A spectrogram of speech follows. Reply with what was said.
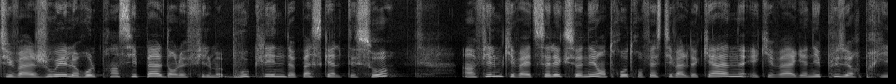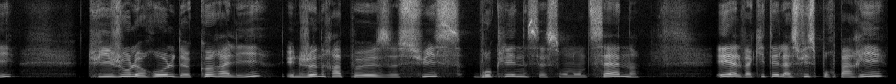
tu vas jouer le rôle principal dans le film Brooklyn de Pascal Tessot, un film qui va être sélectionné entre autres au Festival de Cannes et qui va gagner plusieurs prix. Tu y joues le rôle de Coralie, une jeune rappeuse suisse. Brooklyn, c'est son nom de scène. Et elle va quitter la Suisse pour Paris,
